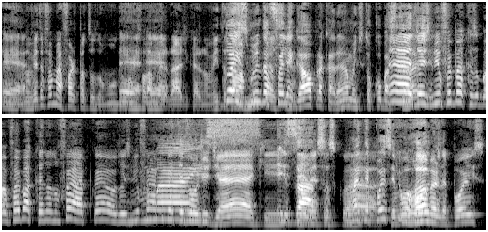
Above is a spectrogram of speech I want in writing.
É. 90 foi mais forte pra todo mundo, É, vamos falar é. a verdade, cara. 90 tava 2000 muito ainda foi assim, ó. legal pra caramba, a gente tocou bastante. É, 2000 foi bacana, foi bacana, não foi a época. é, 2000 foi a época que teve o Mas- Jack, Exato, teve essas coisas. mas depois teve que o o Hammer depois.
